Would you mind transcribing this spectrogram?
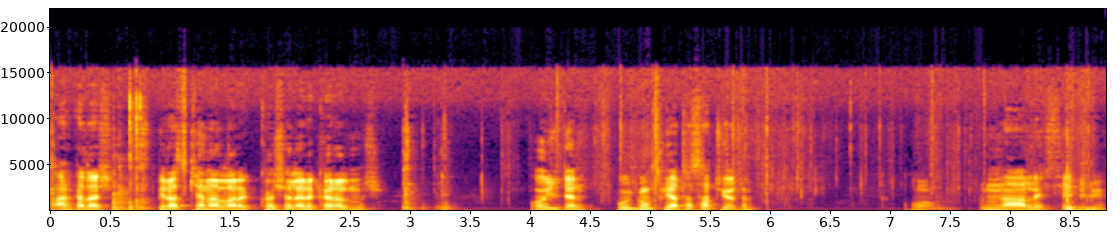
arkadaş biraz kenarları köşelere kırılmış. O yüzden uygun fiyata satıyordu. O bunun ağırlığı hissediliyor.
